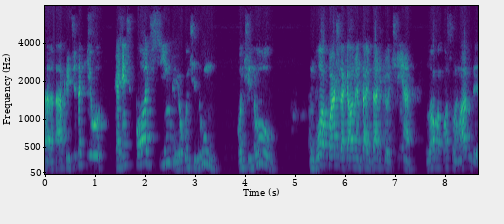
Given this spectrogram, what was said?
uh, acredita que, o, que a gente pode sim, eu continuo, continuo com boa parte daquela mentalidade que eu tinha logo após formado, de,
